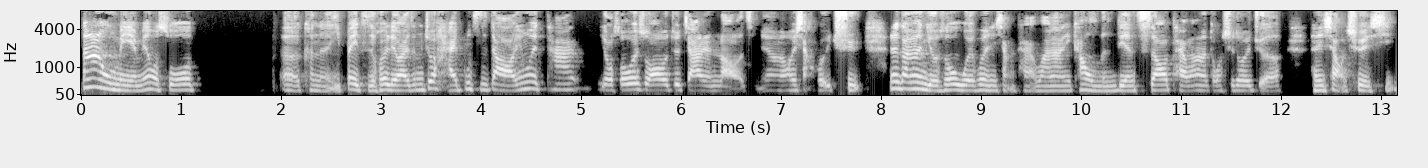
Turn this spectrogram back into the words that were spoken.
当然，我们也没有说，呃，可能一辈子会留在这边，就还不知道，因为他有时候会说，哦，就家人老了怎么样，然后会想回去。那当然，有时候我也会很想台湾啊。你看，我们连吃到台湾的东西都会觉得很小确幸。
